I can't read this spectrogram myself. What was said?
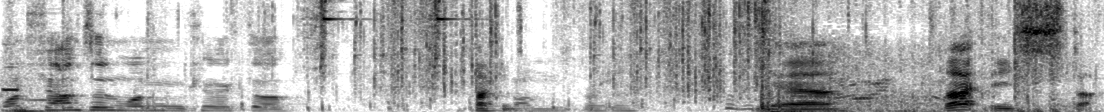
One fountain, one connector. Fucking Um, yeah. That is stuck.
